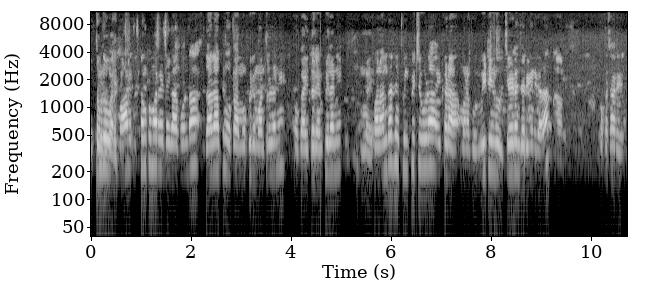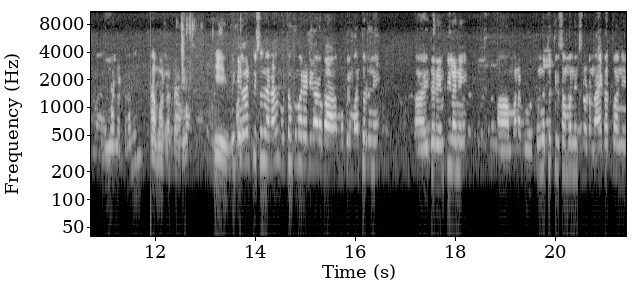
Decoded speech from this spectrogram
Uttam Kumar Uttam Kumar Reddy కాకుండా దాదాపు ఒక ముగ్గురు మంత్రులని ఒక ఇద్దరు ఎంపీలని వాళ్ళందరినీ పిలిపించి కూడా ఇక్కడ మనకు మీటింగ్ చేయడం జరిగింది కదా. ఒకసారి ఈ మీకు ఎలా అనిపిస్తుంది అన్న? ఉత్తమ్ కుమార్ రెడ్డి గారు ఒక ముగ్గురు మంత్రుల్ని ఆ, ఇద్దరు ఎంపీలని ఆ, మనకు తుంగతుర్తికి సంబంధించిన నాయకత్వాన్ని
